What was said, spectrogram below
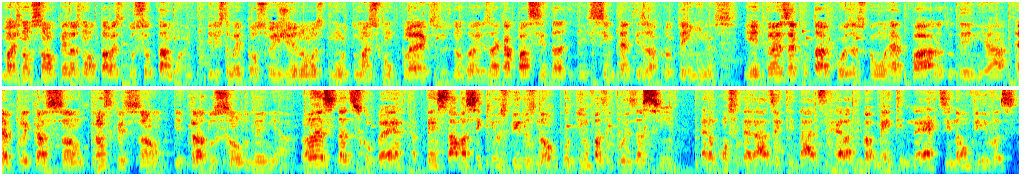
mas não são apenas notáveis por seu tamanho. Eles também possuem genomas muito mais complexos, dando a eles a capacidade de sintetizar proteínas e então executar coisas como reparo do DNA, replicação, transcrição e tradução do DNA. Antes da descoberta, pensava-se que os vírus não podiam fazer coisas assim. Eram considerados entidades relativamente inertes e não vivas,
